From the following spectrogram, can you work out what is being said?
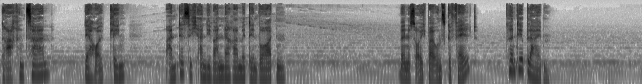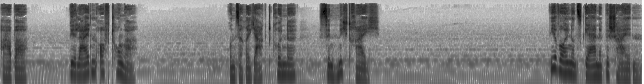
Drachenzahn, der Häuptling, wandte sich an die Wanderer mit den Worten Wenn es euch bei uns gefällt, könnt ihr bleiben. Aber wir leiden oft Hunger. Unsere Jagdgründe sind nicht reich. Wir wollen uns gerne bescheiden,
